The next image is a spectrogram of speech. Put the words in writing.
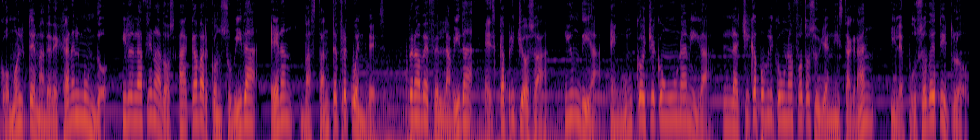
cómo el tema de dejar el mundo y relacionados a acabar con su vida eran bastante frecuentes. Pero a veces la vida es caprichosa y un día, en un coche con una amiga, la chica publicó una foto suya en Instagram y le puso de título,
